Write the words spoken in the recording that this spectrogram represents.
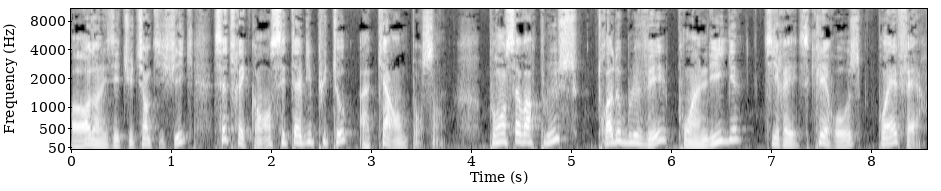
Or, dans les études scientifiques, cette fréquence s'établit plutôt à 40%. Pour en savoir plus, www.ligue-sclérose.fr.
